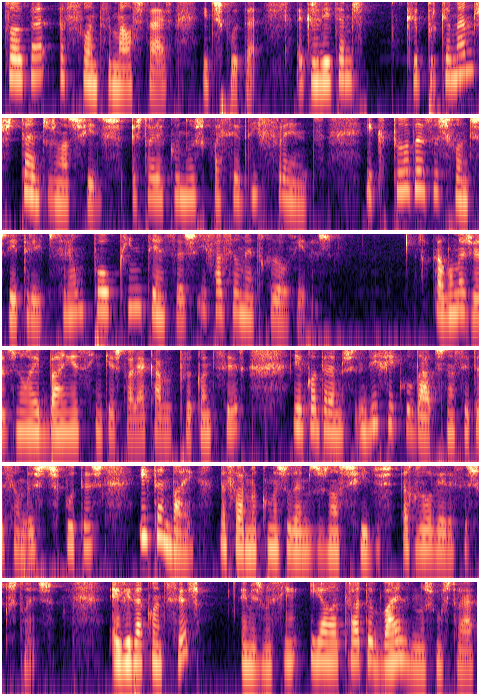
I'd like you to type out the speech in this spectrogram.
toda a fonte de mal-estar e disputa. Acreditamos que, porque amamos tanto os nossos filhos, a história connosco vai ser diferente e que todas as fontes de atrito serão pouco intensas e facilmente resolvidas. Que algumas vezes não é bem assim que a história acaba por acontecer e encontramos dificuldades na aceitação das disputas e também na forma como ajudamos os nossos filhos a resolver essas questões. É vida acontecer? É mesmo assim, e ela trata bem de nos mostrar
